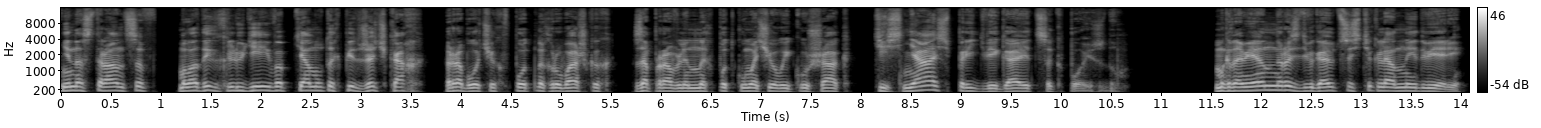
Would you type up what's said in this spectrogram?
иностранцев, молодых людей в обтянутых пиджачках, рабочих в потных рубашках, заправленных под кумачевый кушак, теснясь, придвигается к поезду. Мгновенно раздвигаются стеклянные двери.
